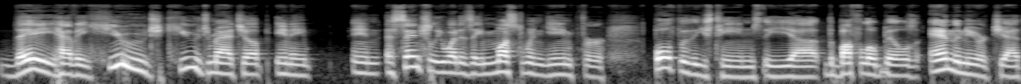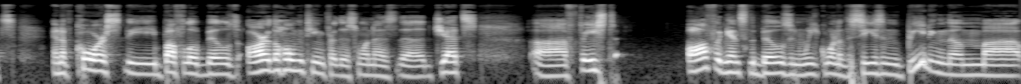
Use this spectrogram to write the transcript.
they have a huge, huge matchup in a in essentially what is a must-win game for both of these teams, the uh, the Buffalo Bills and the New York Jets. And of course, the Buffalo Bills are the home team for this one, as the Jets uh, faced off against the Bills in Week One of the season, beating them uh,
